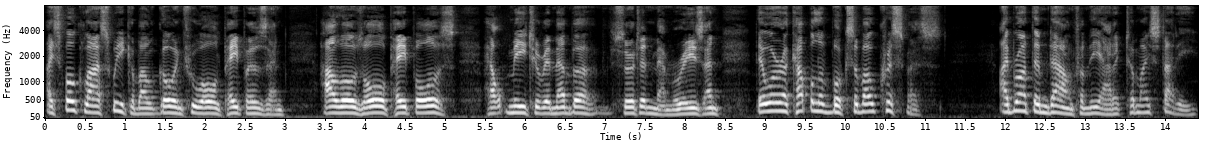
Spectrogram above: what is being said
I spoke last week about going through old papers and how those old papers helped me to remember certain memories, and there were a couple of books about Christmas. I brought them down from the attic to my study.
